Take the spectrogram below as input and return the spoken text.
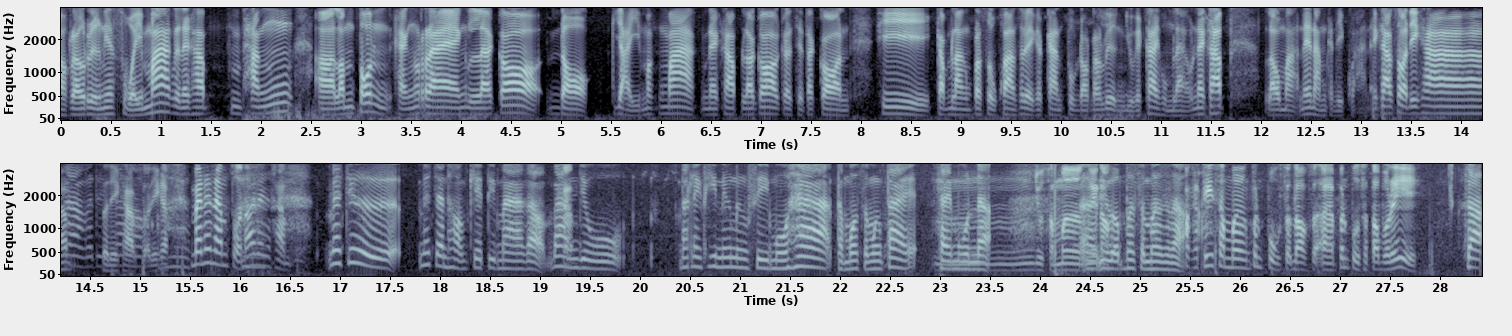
ดอกดาวเรืองเนี่ยสวยมากเลยนะครับ ทั้งอ่าลำต้นแข็งแรงแล้วก็ดอกใหญ่มากๆนะครับ แล้วก็เกษตรกรที่กำลังประสบความสำเร็จกับการปลูกดอกดาวเรืองอยู่ใกล้ๆผมแล้วนะครับ เรามาแนะนำกันดีกว่านะครับ สวัสดีครับจ้าสวัสดีครับสสวัวัสสดีดีคครัรับบแม่แนะนำตัวน้อยหนึงครับ แม่ชื่อแม่จันหอมเกติมาเจ้าบ้าคนรับอยู่ บ้านเลขที่หนึ่งหนึ่งสี่หมู่ห้าตำบลสมเมืองใต้ไซมูลน่ะอืมอยู่เสมิงเอ่เลอยอยู่เนาะอำเภอเสมิงเจ้าปกติเสมิงเพิ่นปลูกสดอกเอ่อเพิ่นปลูกสตรอเบอรี่เจ้า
